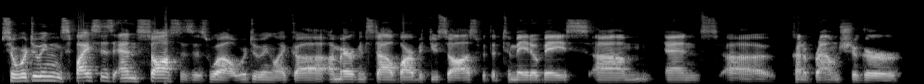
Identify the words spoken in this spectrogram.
So we're doing spices and sauces as well. We're doing like a American style barbecue sauce with a tomato base um, and uh, kind of brown sugar,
